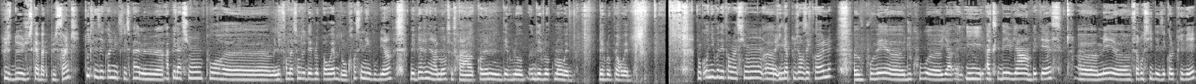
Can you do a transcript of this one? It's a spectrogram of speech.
plus 2 jusqu'à bac plus 5. Toutes les écoles n'utilisent pas la même appellation pour les formations de développeur web, donc renseignez-vous bien. Mais bien généralement, ce sera quand même développement web, développeur web. Donc au niveau des formations, euh, il y a plusieurs écoles. Euh, vous pouvez euh, du coup y, accéder via un BTS, mais faire aussi des écoles privées.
